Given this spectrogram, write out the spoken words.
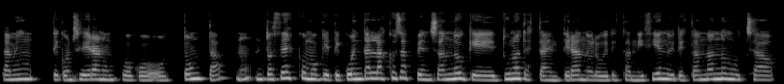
también te consideran un poco tonta, ¿no? Entonces, como que te cuentan las cosas pensando que tú no te estás enterando de lo que te están diciendo y te están dando muchos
